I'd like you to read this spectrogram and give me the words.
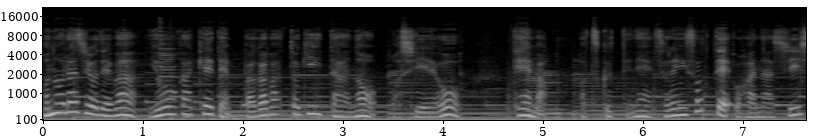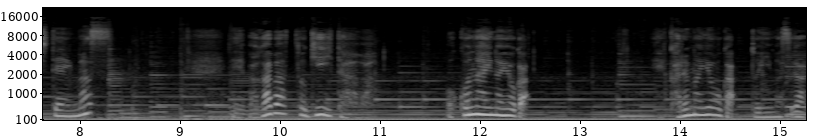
このラジオでは洋画経典バガバットギーターの教えをテーマを作ってねそれに沿ってお話ししています、えー、バガバットギーターは行いのヨガ。カルマヨガと言いますが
